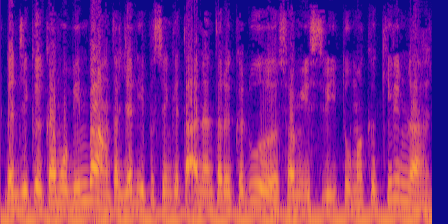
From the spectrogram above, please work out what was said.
Dan jika kamu bimbang terjadi persengketaan antara kedua suami isteri itu Maka kirimlah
